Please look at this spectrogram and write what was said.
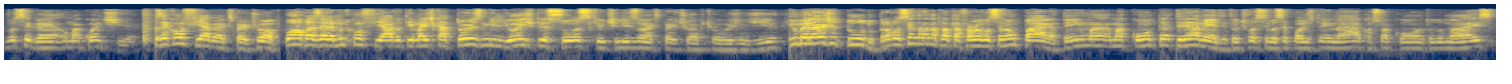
você ganha uma quantia. Mas é confiável o Expert Option? Pô, rapaziada, é muito confiável. Tem mais de 14 milhões de pessoas que utilizam o Expert Option hoje em dia. E o melhor de tudo, para você entrar na plataforma você não paga. Tem uma, uma conta de treinamento. Então, tipo assim, você pode treinar com a sua conta e tudo mais.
